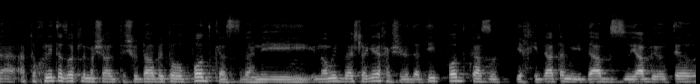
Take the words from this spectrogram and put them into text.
התוכנית הזאת למשל תשודר בתור פודקאסט, ואני לא מתבייש להגיד לכם שלדעתי פודקאסט זאת יחידת המידע הבזויה ביותר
